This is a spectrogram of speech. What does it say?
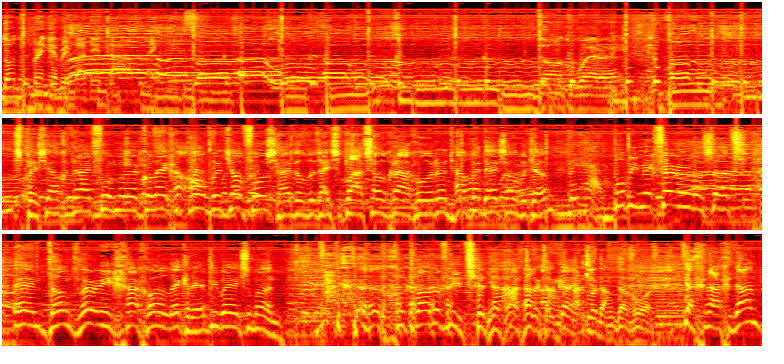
Don't bring everybody down like this. Don't worry. Speciaal gedraaid voor mijn collega Albert Jan Vos. Hij wilde deze plaats zo graag horen. Nou, bij deze Albert Jan. Bobby McFerrin was dat. En don't worry, ga gewoon lekker happy wezen, man. Goed plan of niet? Ja, hartelijk dank. Hartelijk dank daarvoor. Ja, graag gedaan.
